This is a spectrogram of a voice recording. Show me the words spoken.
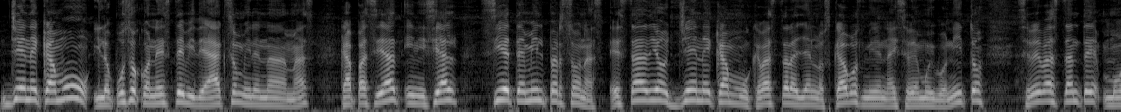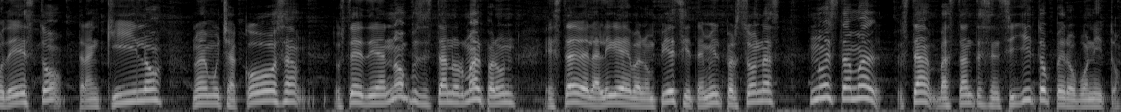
Yenecamu y lo puso con este videaxo, miren nada más. Capacidad inicial 7000 personas. Estadio Yenecamu que va a estar allá en Los Cabos, miren ahí se ve muy bonito. Se ve bastante modesto, tranquilo, no hay mucha cosa. Ustedes dirán, "No, pues está normal para un estadio de la Liga de Balompié, 7000 personas." No está mal, está bastante sencillito, pero bonito.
